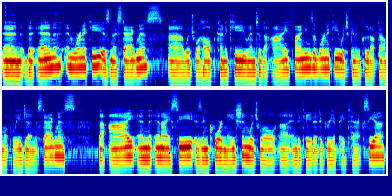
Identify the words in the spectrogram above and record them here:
And the N in Wernicke is nystagmus, uh, which will help kind of key you into the eye findings of Wernicke, which can include ophthalmoplegia and nystagmus. The I in the NIC is in coordination, which will uh, indicate a degree of ataxia.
